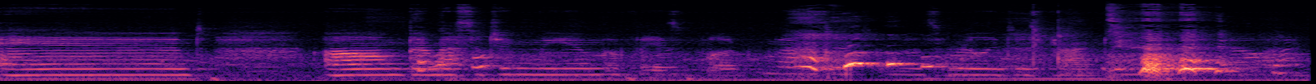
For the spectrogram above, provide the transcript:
and um, they're messaging me in the Facebook message, that's really distracting. What the fuck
